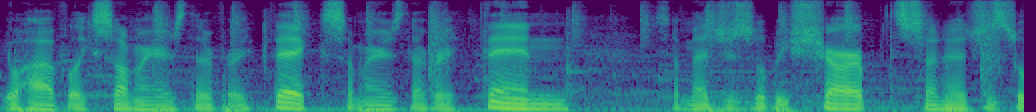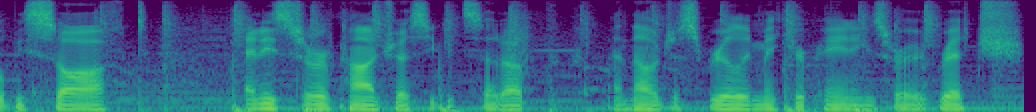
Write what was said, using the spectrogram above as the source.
you'll have like some areas that are very thick, some areas that are very thin, some edges will be sharp, some edges will be soft. Any sort of contrast you could set up, and that'll just really make your paintings very rich.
